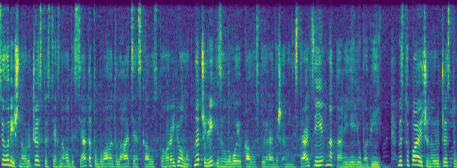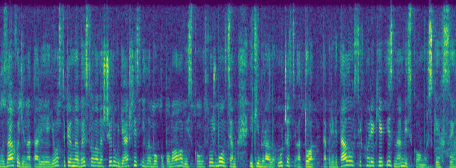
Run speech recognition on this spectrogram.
Цьогоріч на урочистостях з нагоди свята побувала делегація з Калузького району на чолі із головою Калузької райдержадміністрації Наталією Бабій. Виступаючи на урочистому заході, Наталія Йосипівна висловила щиру вдячність і глибоку повагу військовослужбовцям, які брали участь в АТО, та привітала усіх моряків із Днем військово-морських сил.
